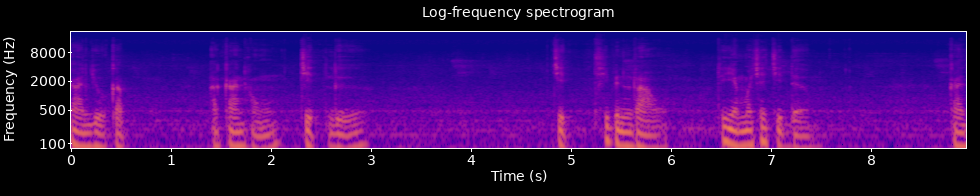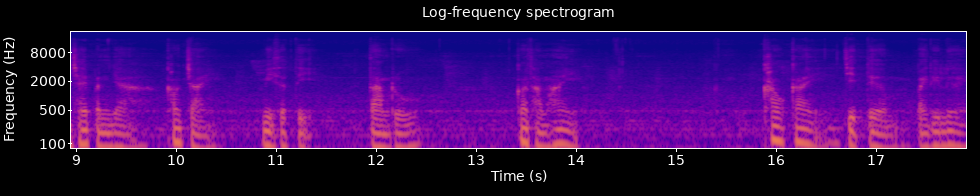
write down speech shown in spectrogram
การอยู่กับ อาการของจิตหรือ จิตที่เป็นเราที่ยังไม่ใช่จิตเดิม การใช้ปัญญาเข้าใจ มีสติ ตามรู้ ก็ทำให้ เข้าใกล้จิตเดิมไปเรื่อย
